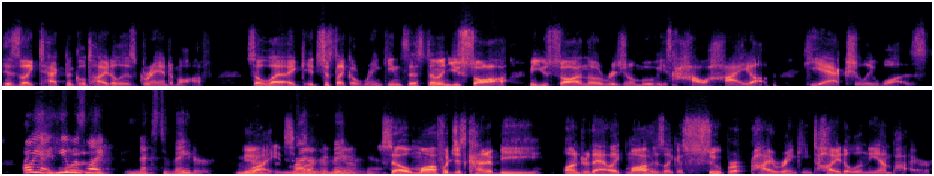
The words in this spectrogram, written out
his like technical title is grand Moff so like it's just like a ranking system and you saw i mean you saw in the original movies how high up he actually was Oh yeah, he, was, like next to Vader, Yeah, right. Right under Tarkin, yeah. Vader. Yeah. So Moff would just kind of be under that. Like Moff is like a super high ranking title in the Empire.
